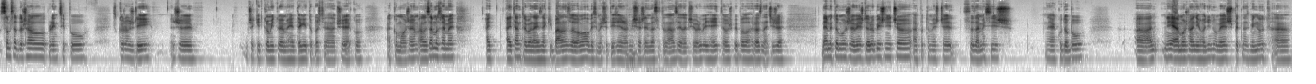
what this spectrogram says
som sa držal princípu skoro vždy, že, že keď komitujeme hej, tak je to proste najlepšie ako, ako môžem, ale samozrejme aj, aj tam treba nájsť nejaký balans, lebo mohol by som ešte týždeň rozmýšľať, že dá sa to naozaj lepšie urobiť, hej, to už by bolo hrozné, čiže dajme tomu, že vieš, dorobíš niečo a potom ešte sa zamyslíš nejakú dobu a nie a možno ani hodinu, vieš, 15 minút a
